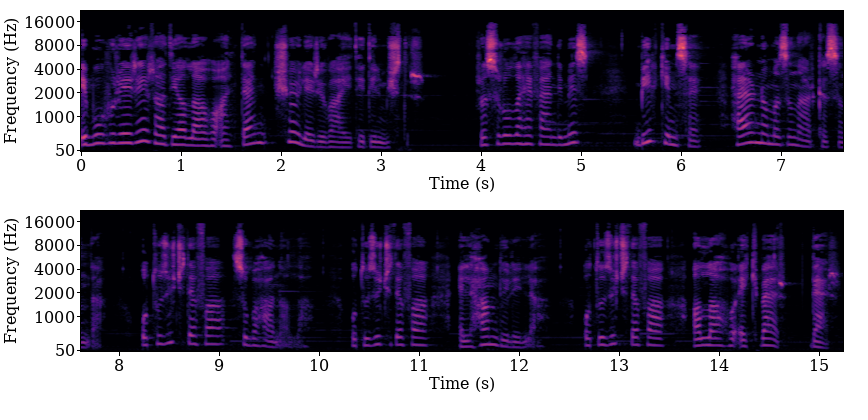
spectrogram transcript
Ebu Hureyre radıyallahu anh'ten şöyle rivayet edilmiştir. Resulullah Efendimiz bir kimse her namazın arkasında 33 defa Subhanallah, 33 defa Elhamdülillah, 33 defa Allahu Ekber der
